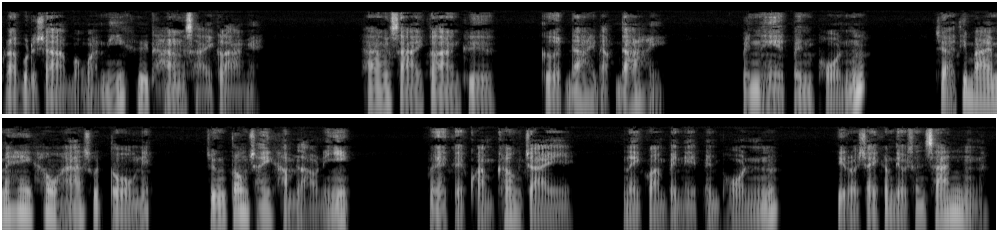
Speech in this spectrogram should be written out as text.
พระพุทธเจ้าบอกว่านี้คือทางสายกลางไงทางสายกลางคือเกิดได้ดับได้ เป็นเหตุเป็นผล จะอธิบายไม่ให้เข้าหาสุดโต่งเนี่ยจึงต้องใช้คำเหล่านี้ เพื่อให้เกิดความเข้าใจในความเป็นเหตุเป็นผล ที่เราใช้คำเดียวสั้นๆ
